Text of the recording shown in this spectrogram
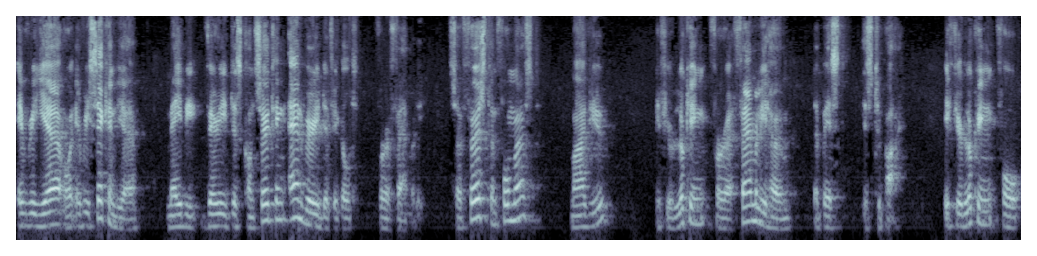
every year or every second year may be very disconcerting and very difficult for a family. So first and foremost, my view, if you're looking for a family home, the best is to buy. If you're looking for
